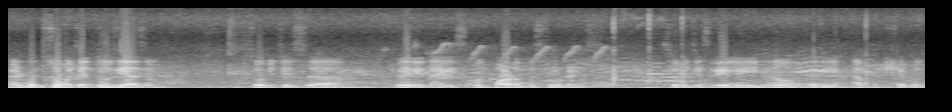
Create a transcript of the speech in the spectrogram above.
uh, with so much enthusiasm, so which is uh, very nice on part of the students, so which is really you know very appreciable.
